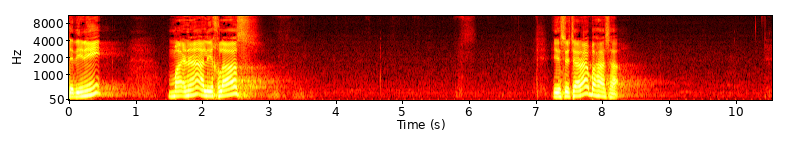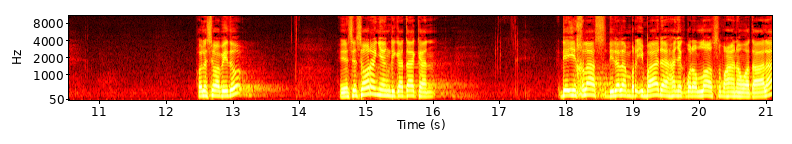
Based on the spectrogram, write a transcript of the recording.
Jadi ini makna al-ikhlas. Ya secara bahasa. Oleh sebab itu, ya seseorang yang dikatakan dia ikhlas di dalam beribadah hanya kepada Allah Subhanahu wa taala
